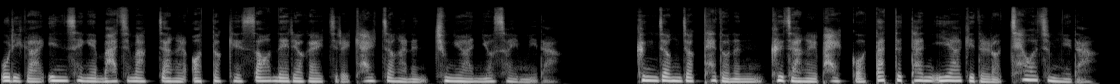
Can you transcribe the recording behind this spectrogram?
우리가 인생의 마지막 장을 어떻게 써 내려갈지를 결정하는 중요한 요소입니다. 긍정적 태도는 그 장을 밝고 따뜻한 이야기들로 채워줍니다.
